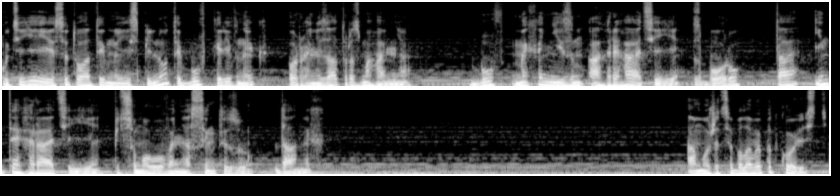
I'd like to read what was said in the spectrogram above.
У цієї ситуативної спільноти був керівник, організатор змагання, був механізм агрегації, збору та інтеграції підсумовування синтезу даних. А може, це була випадковість?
